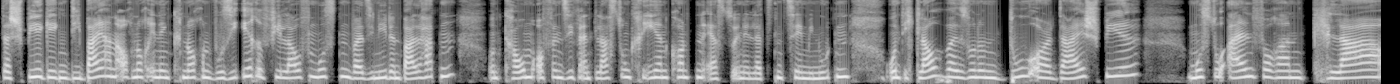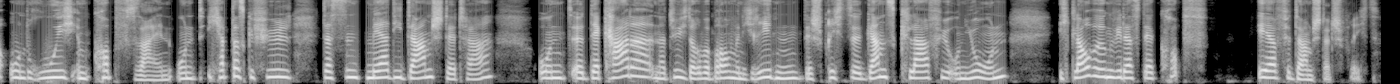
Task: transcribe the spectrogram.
das Spiel gegen die Bayern auch noch in den Knochen, wo sie irre viel laufen mussten, weil sie nie den Ball hatten und kaum offensive Entlastung kreieren konnten, erst so in den letzten zehn Minuten. Und ich glaube, bei so einem Do-or-Die-Spiel musst du allen voran klar und ruhig im Kopf sein. Und ich habe das Gefühl, das sind mehr die Darmstädter. Und äh, der Kader, natürlich, darüber brauchen wir nicht reden, der spricht äh, ganz klar für Union. Ich glaube irgendwie, dass der Kopf eher für Darmstadt spricht.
